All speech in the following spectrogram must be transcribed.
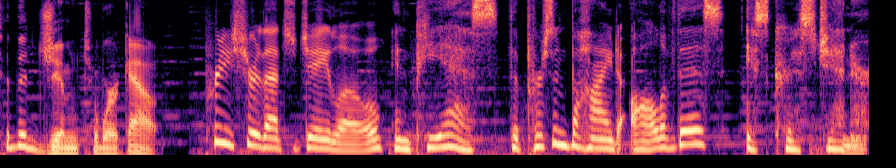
to the gym to work out. Pretty sure that's J Lo. And P.S. The person behind all of this is Kris Jenner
